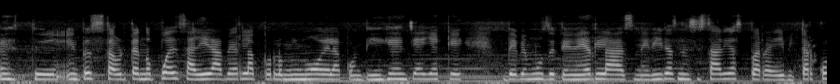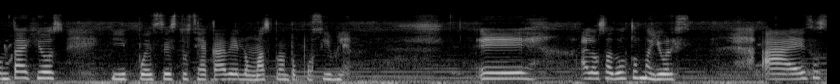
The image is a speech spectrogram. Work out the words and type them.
Este, entonces ahorita no puede salir a verla por lo mismo de la contingencia, ya que debemos de tener las medidas necesarias para evitar contagios y pues esto se acabe lo más pronto posible. Eh, a los adultos mayores, a, esos,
